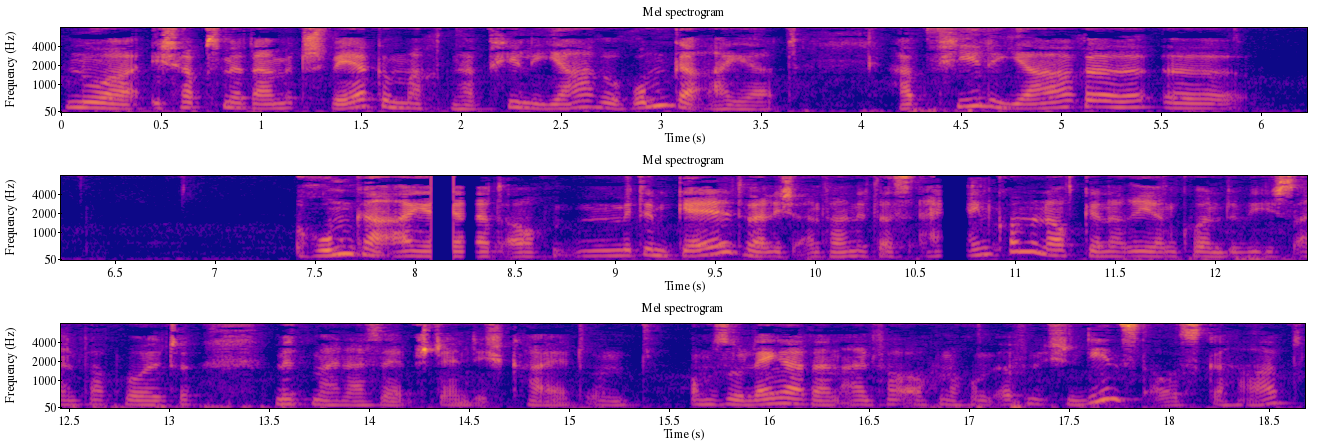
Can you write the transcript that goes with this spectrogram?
Nur, ich habe es mir damit schwer gemacht und habe viele Jahre rumgeeiert. Habe viele Jahre äh, rumgeeiert, auch mit dem Geld, weil ich einfach nicht das Einkommen auch generieren konnte, wie ich es einfach wollte, mit meiner Selbstständigkeit. Und umso länger dann einfach auch noch im öffentlichen Dienst ausgeharrt.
